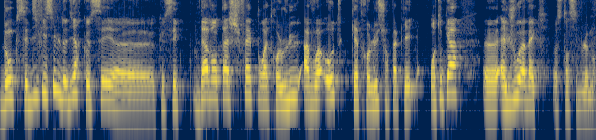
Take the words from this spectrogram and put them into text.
Donc c'est difficile de dire que c'est euh, que c'est davantage fait pour être lu à voix haute qu'être lu sur papier. En tout cas, euh, elle joue avec ostensiblement.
